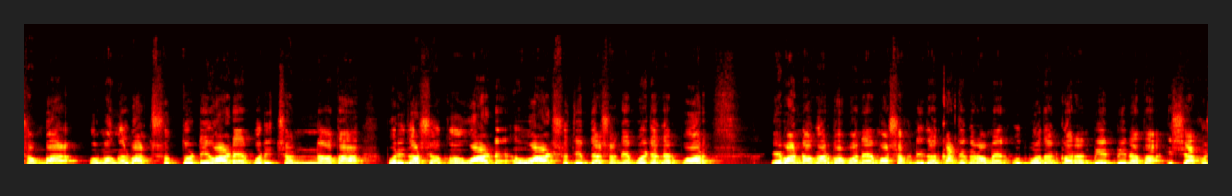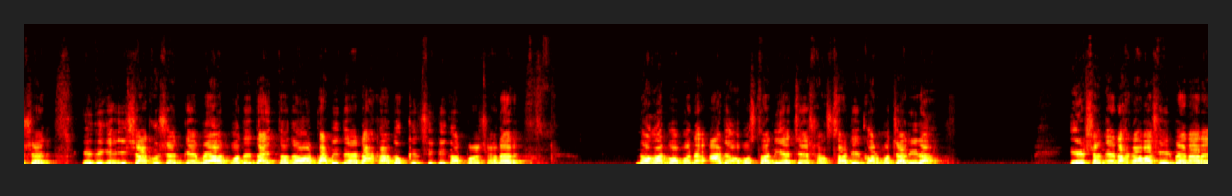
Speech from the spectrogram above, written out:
সোমবার ও মঙ্গলবার সত্তরটি ওয়ার্ডের পরিচ্ছন্নতা পরিদর্শক ও ওয়ার্ড ওয়ার্ড সচিবদের সঙ্গে বৈঠকের পর এবার নগর ভবনে মশক নিধন কার্যক্রমের উদ্বোধন করেন বিএনপি নেতা ইশাক হোসেন। এদিকে ইশাক হোসেনকে মেয়র পদে দায়িত্ব দেওয়ার দাবিতে ঢাকা দক্ষিণ সিটি কর্পোরেশনের নগর ভবনে আজও অবস্থান নিয়েছে সংস্থাটির কর্মচারীরা। এর সঙ্গে ঢাকাবাসীর ব্যানারে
